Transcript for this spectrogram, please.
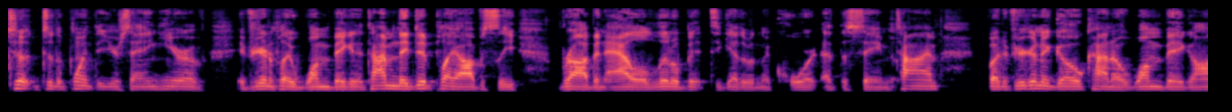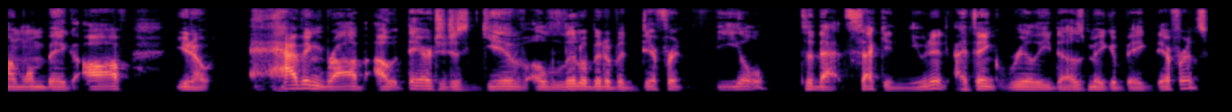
to, to the point that you're saying here of if you're going to play one big at a time, and they did play obviously Rob and Al a little bit together in the court at the same time. But if you're going to go kind of one big on, one big off, you know, having Rob out there to just give a little bit of a different feel to that second unit, I think really does make a big difference.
